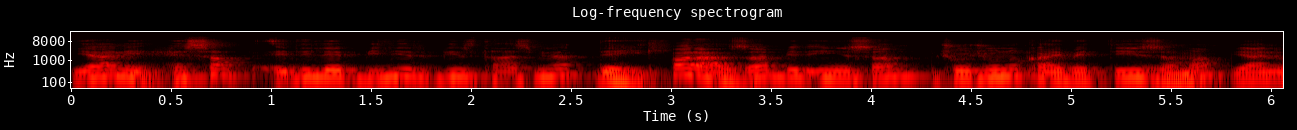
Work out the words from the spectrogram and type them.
Yani hesap edilebilir bir tazminat değil. Faraza bir insan çocuğunu kaybettiği zaman yani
